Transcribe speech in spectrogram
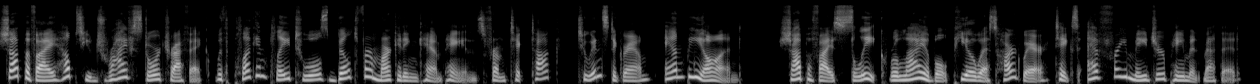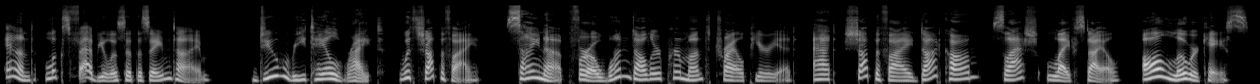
Shopify helps you drive store traffic with plug and play tools built for marketing campaigns from TikTok to Instagram and beyond. Shopify's sleek, reliable POS hardware takes every major payment method and looks fabulous at the same time. Do retail right with Shopify. Sign up for a $1 per month trial period at shopify.com slash lifestyle, all lowercase.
